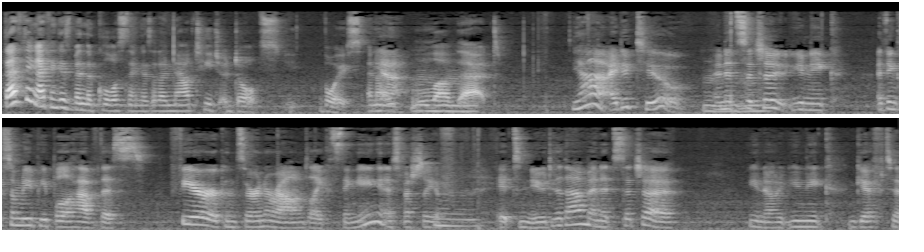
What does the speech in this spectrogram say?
That thing I think has been the coolest thing is that I now teach adults voice, and Yeah. I love mm. that. Yeah, I do too. And it's such mm-hmm. a unique. I think so many people have this fear or concern around like singing, especially if it's new to them, and it's such a you know unique gift to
